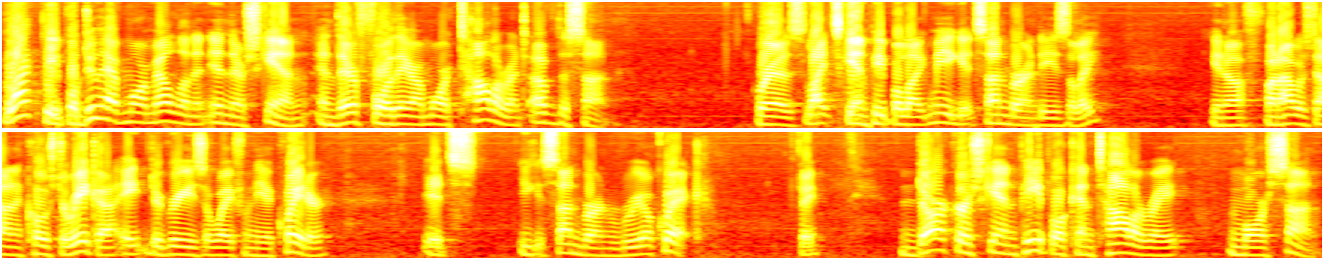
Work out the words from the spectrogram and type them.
Black people do have more melanin in their skin, and therefore they are more tolerant of the sun. Whereas light-skinned people like me get sunburned easily. You know, when I was down in Costa Rica, eight degrees away from the equator, it's you get sunburned real quick. Okay, darker skinned people can tolerate more sun.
